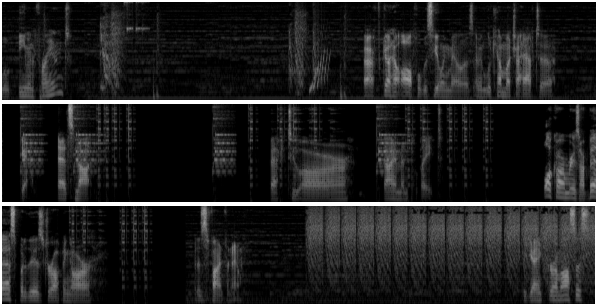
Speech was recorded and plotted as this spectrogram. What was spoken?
Little demon friend. Ah, I forgot how awful this healing mail is. I mean, look how much I have to... Yeah, that's not... Back to our diamond plate. Walk armor is our best, but it is dropping our... This is fine for now. We got any Kuromasas?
